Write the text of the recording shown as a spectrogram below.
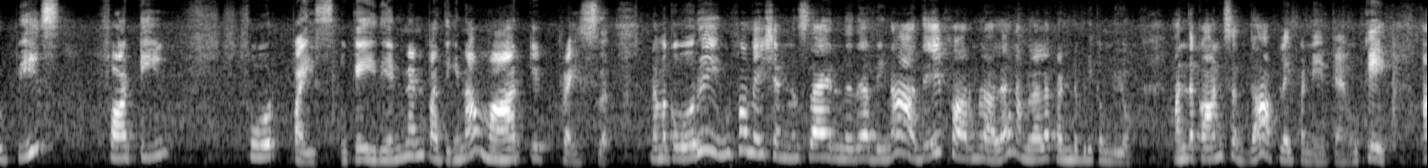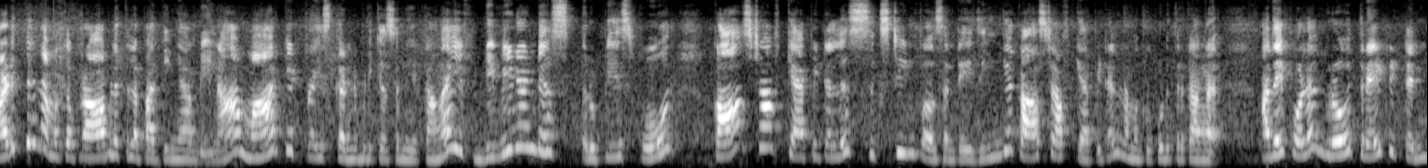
rupees forty four paise okay இது என்னன்னு பார்த்தீங்கன்னா மார்க்கெட் ப்ரைஸு நமக்கு ஒரு இன்ஃபர்மேஷன் மிஸ் ஆகிருந்தது அப்படின்னா அதே ஃபார்முலாவில் நம்மளால் கண்டுபிடிக்க முடியும். அந்த கான்செப்ட் தான் அப்ளை பண்ணியிருக்கேன் ஓகே அடுத்து நமக்கு ப்ராப்ளத்தில் பார்த்தீங்க அப்படின்னா மார்க்கெட் ப்ரைஸ் கண்டுபிடிக்க சொல்லியிருக்காங்க. If dividend is rupees four cost of capital is sixteen percentage இங்கே காஸ்ட் ஆஃப் கேபிட்டல் நமக்கு கொடுத்துருக்காங்க. அதே போல் க்ரோத் ரேட் டென்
